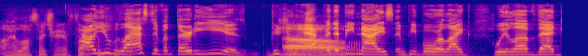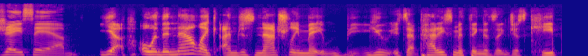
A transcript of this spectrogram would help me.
I lost my train of thought. How you lasted for 30 years because you happen to be Oh. nice and people were like, we love that J Sam. Yeah. Oh, and then now, like, I'm just naturally made you. It's that Patti Smith thing. Is like just keep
